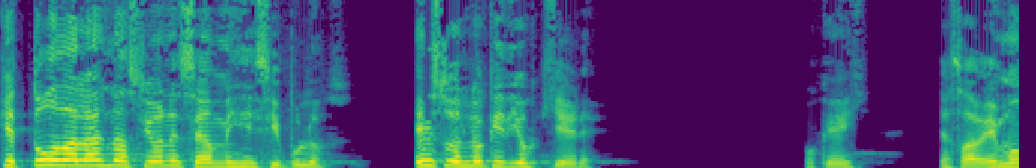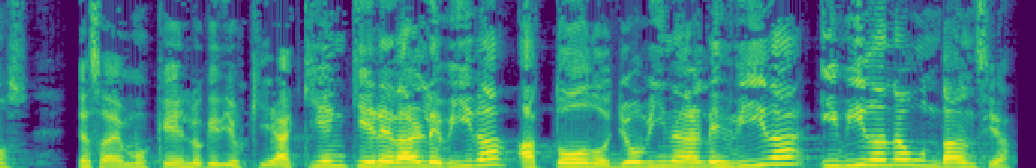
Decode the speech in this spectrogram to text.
que todas las naciones sean mis discípulos. Eso es lo que Dios quiere. Ok, ya sabemos, ya sabemos qué es lo que Dios quiere. ¿A quién quiere darle vida? A todos. Yo vine a darles vida y vida en abundancia.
